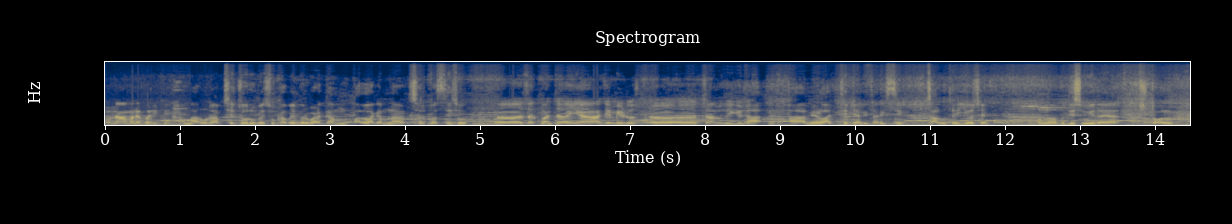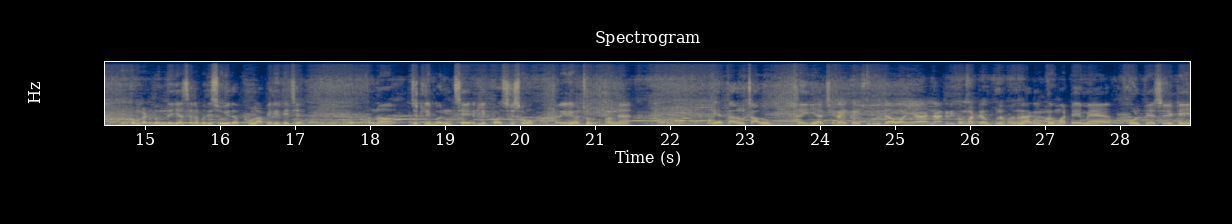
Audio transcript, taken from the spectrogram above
નામ અને પરિચય? મારું નામ છે જોરુભાઈ સુખાભાઈ બરવાડ ગામ પાલ્લા ગામના સરપંચથી છું. સરપંચ અહીંયા આજે મેળો ચાલુ થઈ ગયો છે? હા મેળો આજથી પહેલી તારીખથી ચાલુ થઈ ગયો છે. અને બધી સુવિધા સ્ટોલ કમ્પ્લીટ બંધ થઈ ગયા છે અને બધી સુવિધા ફૂલ આપી દીધી છે. અને જેટલી બંધ છે એટલી કોશિશ હું કરી રહ્યો છું અને અત્યારે ચાલુ થઈ ગયા છે. કઈ કઈ સુવિધાઓ અહીંયા નાગરિકો માટે ઉપલબ્ધ નાગરિકો માટે મેં ફૂલ ફેસિલિટી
